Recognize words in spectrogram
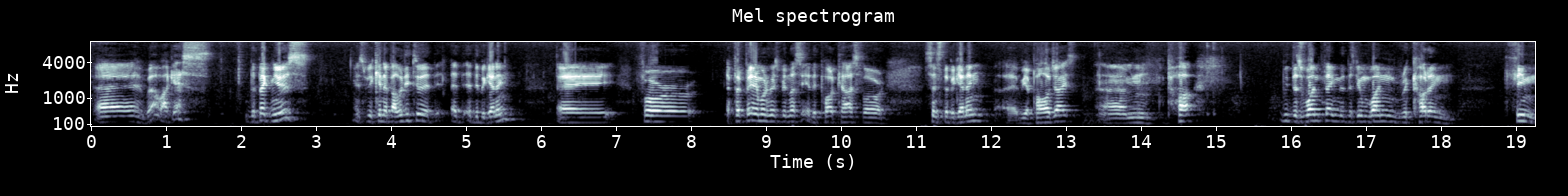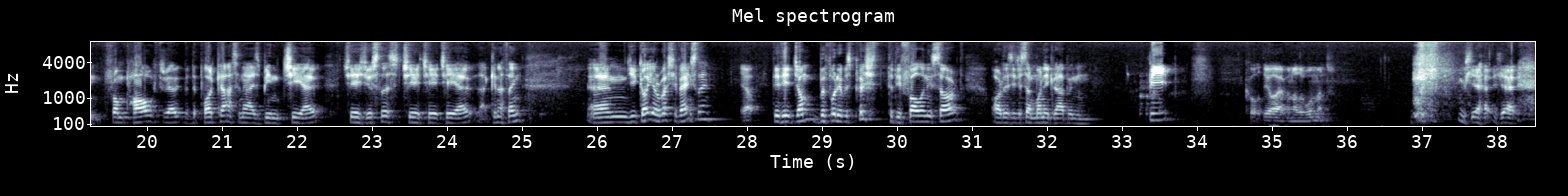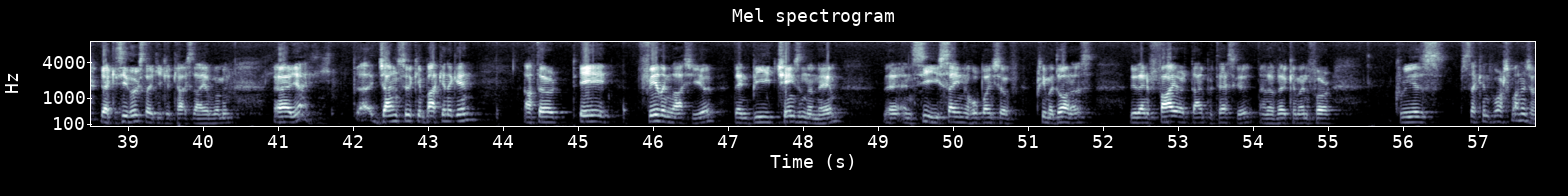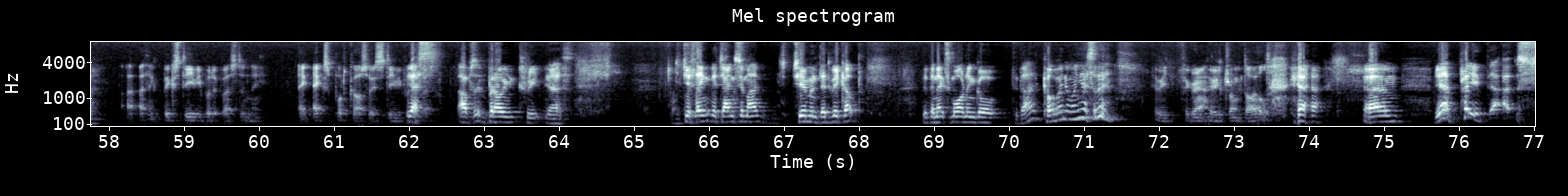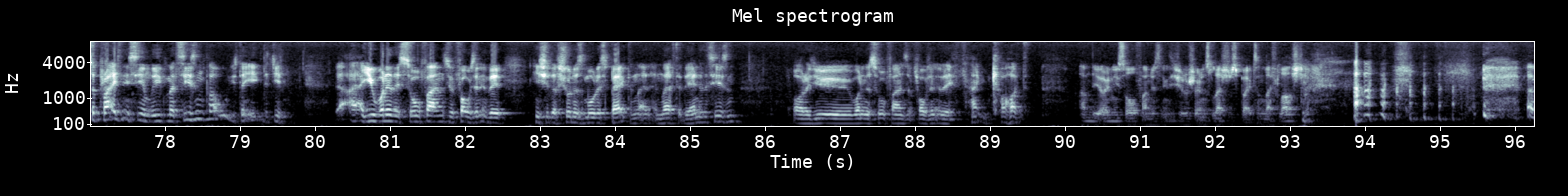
uh, well, I guess the big news, as we kind of alluded to at, at, at the beginning. Uh, for, for for anyone who's been listening to the podcast for since the beginning, uh, we apologise. Um, but there's one thing that there's been one recurring theme from Paul throughout the, the podcast, and that has been Choi out, Choi's useless, Choi, Choi, Choi out, that kind of thing. Um, you got your wish eventually. Yep. Did he jump before he was pushed? Did he fall on his sword? Or is he just a money grabbing beep? Caught the eye of another woman. yeah, yeah, yeah, because he looks like he could catch the eye of a woman. Uh, yeah, uh, Jiangsu came back in again after A, failing last year, then B, changing their name, and C, signing a whole bunch of prima donnas. They then fired Dan Petrescu and have now come in for Korea's second worst manager. I, I think Big Stevie put it best, didn't he? Ex podcast host Stevie put Yes, absolutely brilliant tweet. Yes. Did you think the Jiangsu man, chairman did wake up? Did the next morning go? Did I call anyone yesterday? it best. Who he figuring out who he drunk dialed. yeah, um, yeah. Pretty uh, surprising to see him leave mid-season, Paul. You think? Did you? Are you one of the Seoul fans who falls into the he should have shown us more respect and, and left at the end of the season, or are you one of the Seoul fans that falls into the thank God? I'm the only Seoul fan who thinks he should have shown us less respect and left last year. I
